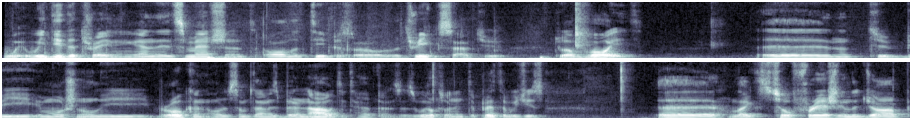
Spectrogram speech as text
We, we did the training, and it's mentioned all the tips, all the tricks how to to avoid uh, not to be emotionally broken or sometimes burnout. It happens as well to an interpreter, which is uh, like so fresh in the job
